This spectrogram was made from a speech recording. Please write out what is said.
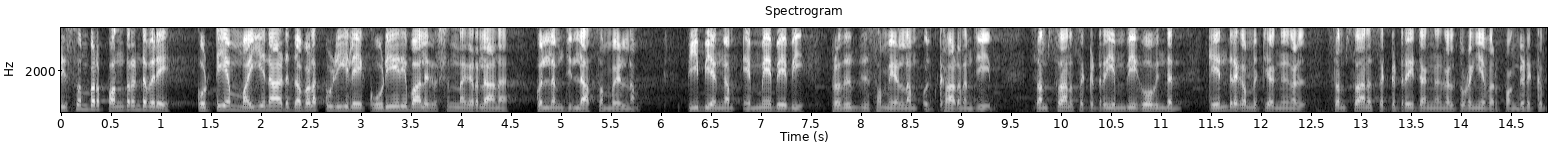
ഡിസംബർ പന്ത്രണ്ട് വരെ കൊട്ടിയം മയ്യനാട് ധവളക്കുഴിയിലെ കോടിയേരി ബാലകൃഷ്ണൻ നഗറിലാണ് കൊല്ലം ജില്ലാ സമ്മേളനം. പി ബി അംഗം എം എ ബേബി പ്രതിനിധി സമ്മേളനം ഉദ്ഘാടനം ചെയ്യും. സംസ്ഥാന സെക്രട്ടറി എം വി ഗോവിന്ദൻ കേന്ദ്ര കമ്മിറ്റി അംഗങ്ങൾ സംസ്ഥാന സെക്രട്ടേറിയറ്റ് അംഗങ്ങൾ തുടങ്ങിയവർ പങ്കെടുക്കും.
